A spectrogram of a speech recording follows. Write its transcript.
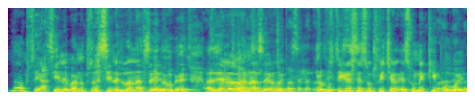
No, pues sí, así le van, a- pues así les van a hacer, güey. Así les van a hacer, güey. Pero pues Tigres. Es un pinche, es un equipo, güey. no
